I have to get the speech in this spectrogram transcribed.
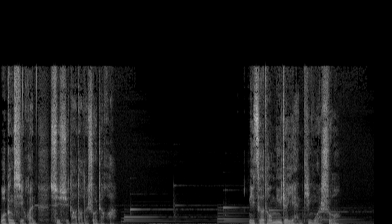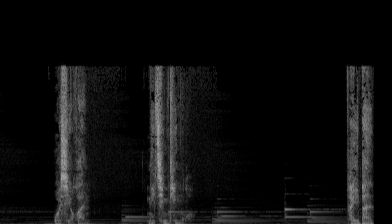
我更喜欢絮絮叨叨的说着话。你侧头眯着眼听我说，我喜欢你倾听我。陪伴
